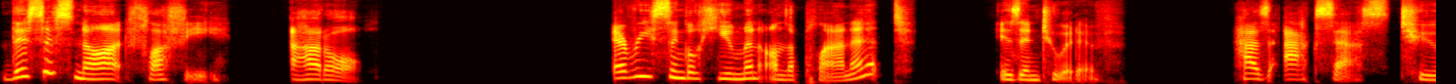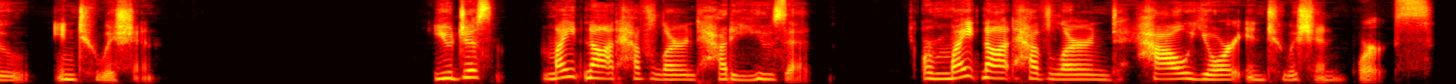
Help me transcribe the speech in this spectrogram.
this is not fluffy at all. Every single human on the planet is intuitive, has access to intuition. You just might not have learned how to use it or might not have learned how your intuition works.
